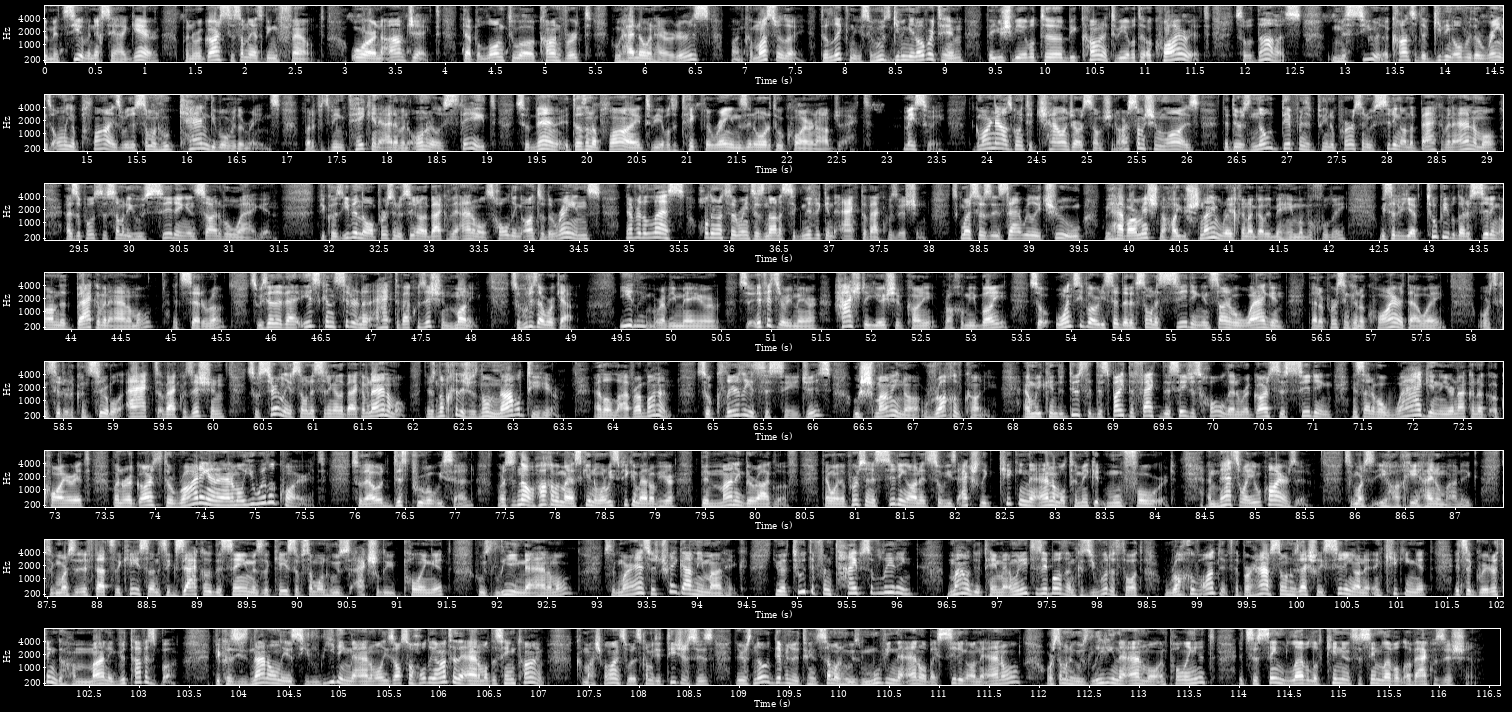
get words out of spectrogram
in regards to something that's being found, or an object that belonged to a convert who had no inheritors, the likni. So who's giving it over to him that you should be able to be it, to be able to acquire it? So thus, Messiah, the concept of giving over the reins only applies where there's someone who can give over the reins. But if it's being taken out of an ownerless state, so then it doesn't apply to be able to take the reins in order to acquire an object. Mesve. The Gemara now is going to challenge our assumption. Our assumption was that there's no difference between a person who's sitting on the back of an animal as opposed to somebody who's sitting inside of a wagon. Because even though a person who's sitting on the back of the animal is holding onto the reins, nevertheless, holding onto the reins is not a significant act of acquisition. So Gemara says, is that really true? We have our Mishnah. We said if you have two people that are sitting on the back of an animal, etc., so we said that that is considered an act of acquisition, money. So who does that work out? Rabbi Meir. So if it's Rabbi Meir, Hashda Yoshev Kani Rachami So once you've already said that if someone is sitting inside of a wagon, that a person can acquire it that way, or it's considered a considerable act of acquisition, so certainly if someone is sitting on the back of an animal, there's no chiddush, there's no novelty here. Elalav Rabbanan. So clearly it's the sages, Ushmamina Rachav Kani. And we can deduce that despite the fact that the sages hold that in regards to sitting inside of a wagon, you're not going to acquire it, but in regards to riding an animal, you will acquire it. So that would disprove what we said. Where says, no, What are we speaking about over here? Bimanik Biraglov. That when the person is sitting on it, so he's actually kicking the animal to make it move forward. And that's why he requires it. So Gemara says, manig. so Gemara says, if that's the case, then it's exactly the same as the case of someone who's actually pulling it, who's leading the animal. So Gemara answers, Trey Gavni Manhik. You have two different types of leading. And we need to say both of them, because you would have thought, Rachuv Adif, that perhaps someone who's actually sitting on it and kicking it, it's a greater thing, the Hamanik Vitavizba. Because he's not only is he leading the animal, he's also holding onto the animal at the same time. Kamash Malan. So what it's coming to teach us is there's no difference between someone who's moving the animal by sitting on the animal or someone who's leading the animal and pulling it. It's the same level of kinyan, it's the same level of acquisition.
